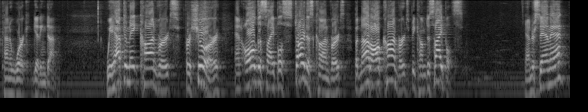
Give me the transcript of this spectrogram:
kind of work getting done. We have to make converts for sure, and all disciples start as converts, but not all converts become disciples. You understand that?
